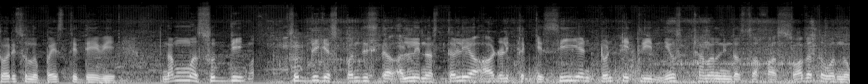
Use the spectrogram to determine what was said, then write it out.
ತೋರಿಸಲು ಬಯಸ್ತಿದ್ದೇವೆ. ನಮ್ಮ ಸುದ್ದಿ, ಸುದ್ದಿಗೆ ಸ್ಪಂದಿಸಿದ ಅಲ್ಲಿನ ಸ್ಥಳೀಯ ಆಡಳಿತಕ್ಕೆ C N twenty three news ಚಾನಲ್ನಿಂದ ಸಹ ಸ್ವಾಗತವನ್ನು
